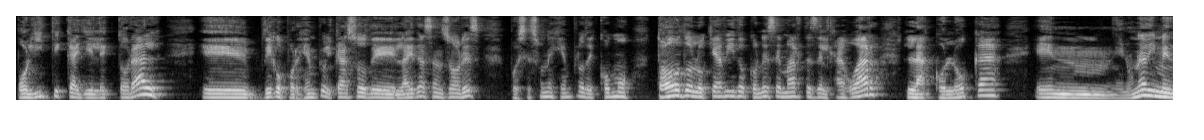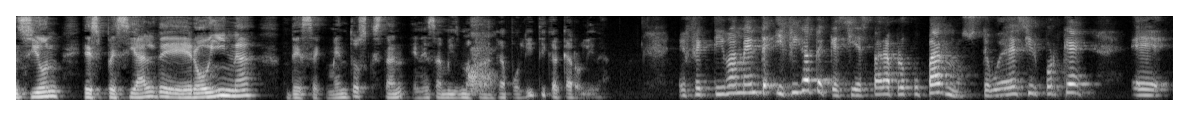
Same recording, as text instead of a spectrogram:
política y electoral. Eh, digo, por ejemplo, el caso de Laida Sansores, pues es un ejemplo de cómo todo lo que ha habido con ese martes del jaguar la coloca en, en una dimensión especial de heroína de segmentos que están en esa misma franja política, Carolina. Efectivamente, y fíjate que si es para preocuparnos, te voy a decir por qué. Eh,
